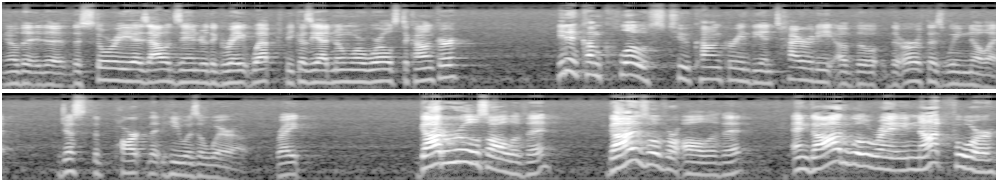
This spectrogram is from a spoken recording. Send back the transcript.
You know, the, the, the story is Alexander the Great wept because he had no more worlds to conquer. He didn't come close to conquering the entirety of the, the earth as we know it just the part that he was aware of, right? God rules all of it. God is over all of it. And God will reign not for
